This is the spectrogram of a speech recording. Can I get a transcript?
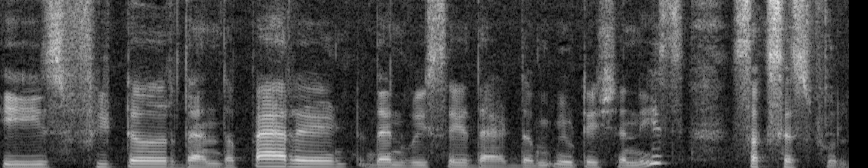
is fitter than the parent. Then we say that the mutation is successful.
